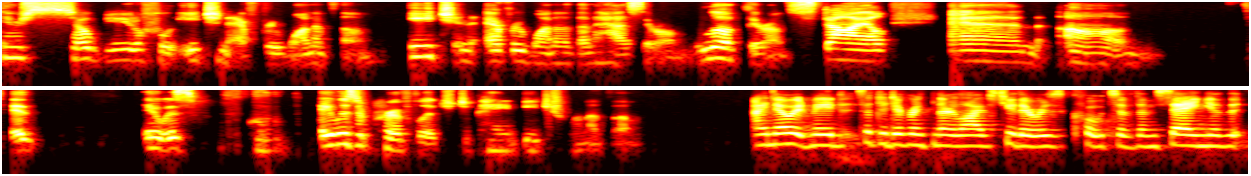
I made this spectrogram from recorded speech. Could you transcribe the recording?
they're so beautiful, each and every one of them each and every one of them has their own look, their own style, and um, it it was it was a privilege to paint each one of them. I know it made such a difference in their lives too. There was quotes of them saying, you know, that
